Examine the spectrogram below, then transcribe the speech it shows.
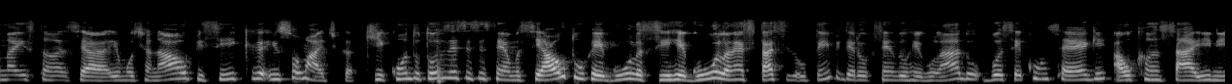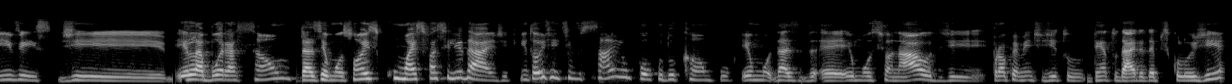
na instância emocional, psíquica e somática, que quando todos esses sistemas se autorregula, se regula, né, se está o tempo inteiro sendo regulado, você consegue alcançar aí níveis de elaboração das emoções com mais facilidade. Então a gente sai um pouco do campo emo, das, é, emocional, de propriamente dito dentro da área da psicologia,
